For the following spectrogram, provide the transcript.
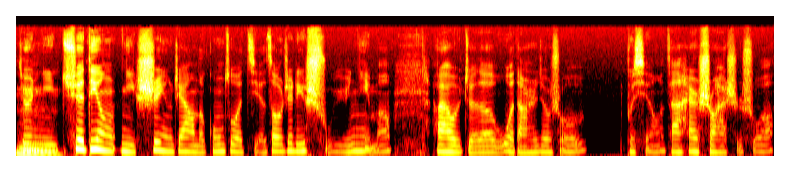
就是你嗯确定你适应这样的工作节奏，这里属于你吗？”后来我觉得，我当时就说：“不行，咱还是实话实说。”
